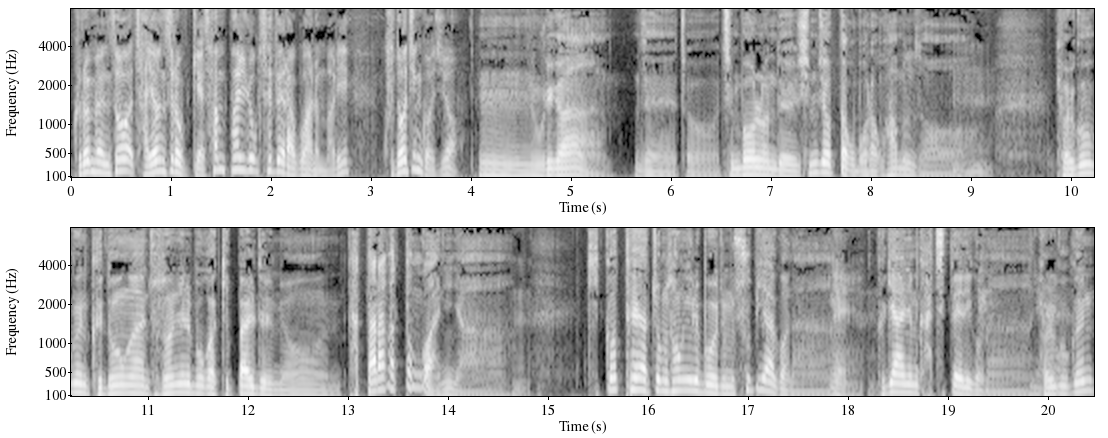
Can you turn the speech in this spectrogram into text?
그러면서 자연스럽게 386 세대라고 하는 말이 굳어진 거죠. 음, 우리가 이제 저 진보 언론들 심지 없다고 뭐라고 하면서 음. 결국은 그동안 조선일보가 깃발 들면 다 따라갔던 거 아니냐. 음. 기껏해야 좀 성의를 보여주면 수비하거나 네. 그게 아니면 같이 때리거나 예. 결국은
